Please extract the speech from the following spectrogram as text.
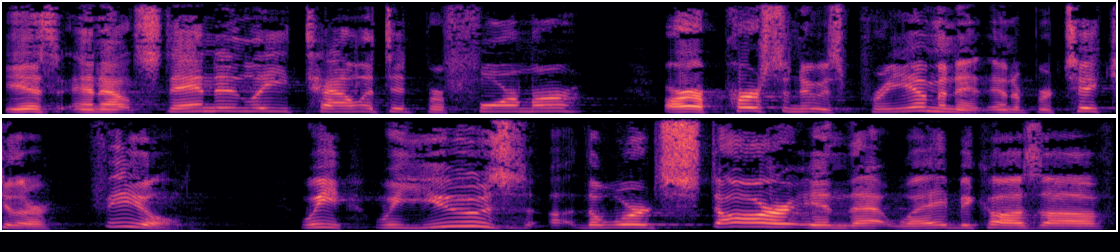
is an outstandingly talented performer or a person who is preeminent in a particular field. We, we use uh, the word star in that way because of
